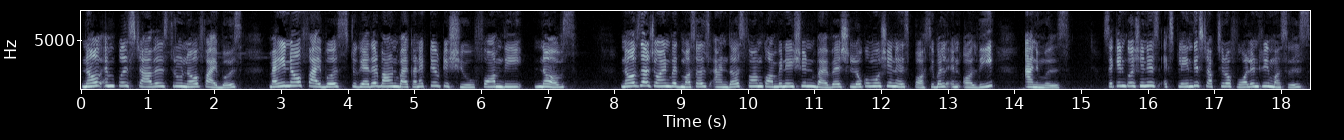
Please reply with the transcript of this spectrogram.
Nerve impulse travels through nerve fibers Many nerve fibers, together bound by connective tissue, form the nerves. Nerves are joined with muscles and thus form combination by which locomotion is possible in all the animals. Second question is explain the structure of voluntary muscles.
